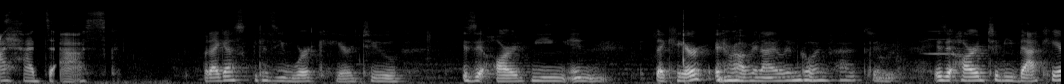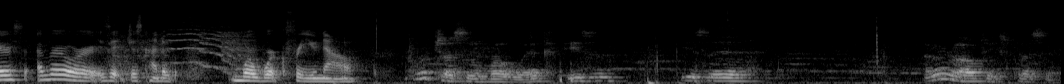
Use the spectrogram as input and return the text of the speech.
I had to ask. But I guess because you work here too, is it hard being in, like here in Robben Island, going back? And is it hard to be back here ever, or is it just kind of more work for you now? not just more work. Is is uh, I don't know how to express it.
